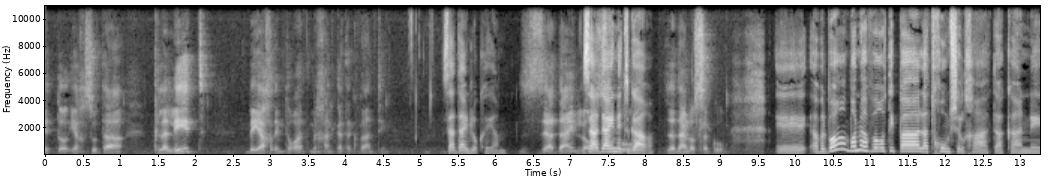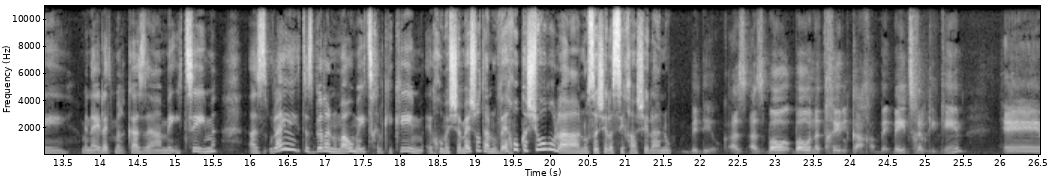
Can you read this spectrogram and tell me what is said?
את היחסות הכללית ביחד עם תורת מכניקת הקוונטים. זה עדיין לא קיים. זה עדיין לא זה סגור. זה עדיין אתגר. זה עדיין לא סגור. אה, אבל בוא, בוא נעבור טיפה לתחום שלך. אתה כאן אה, מנהל את מרכז המאיצים, אז אולי תסביר לנו מהו מאיץ חלקיקים, איך הוא משמש אותנו ואיך הוא קשור לנושא של השיחה שלנו. בדיוק. אז, אז בואו בוא נתחיל ככה. מאיץ חלקיקים, אה,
